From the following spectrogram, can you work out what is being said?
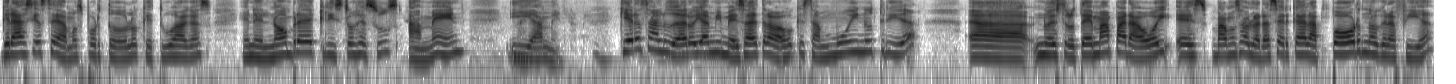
Gracias te damos por todo lo que tú hagas. En el nombre de Cristo Jesús, amén y amén. Quiero saludar hoy a mi mesa de trabajo que está muy nutrida. Ah, nuestro tema para hoy es, vamos a hablar acerca de la pornografía.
